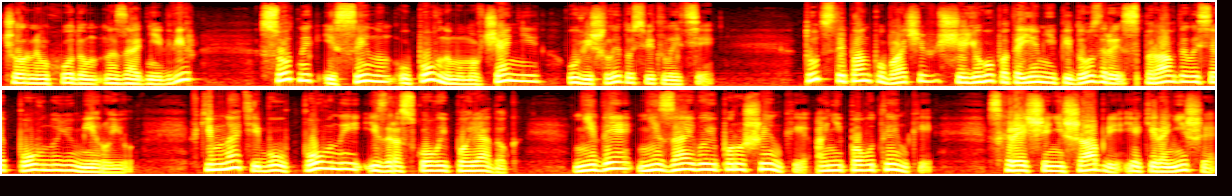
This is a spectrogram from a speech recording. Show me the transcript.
чорним ходом на задній двір, сотник із сином у повному мовчанні увійшли до світлиці. Тут Степан побачив, що його потаємні підозри справдилися повною мірою. В кімнаті був повний і зразковий порядок, ніде ні зайвої порошинки, ані павутинки, схрещені шаблі, як і раніше,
